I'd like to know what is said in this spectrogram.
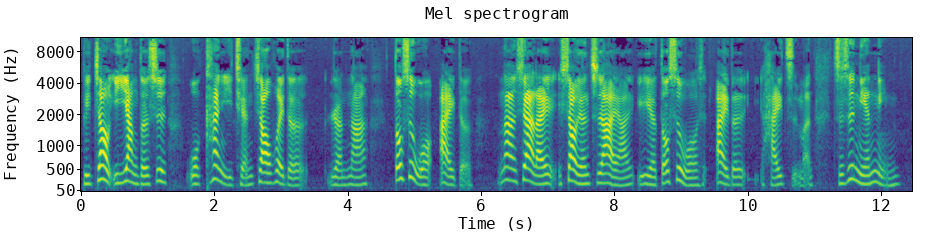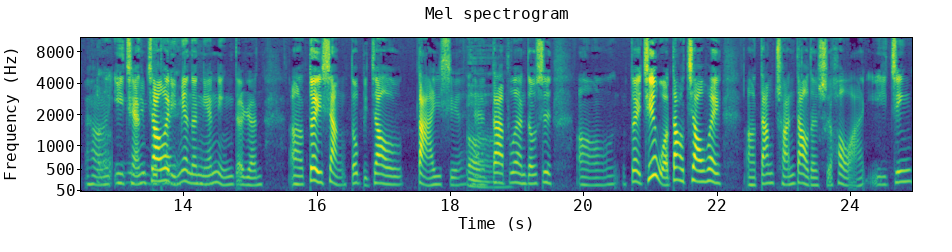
比较一样的是，我看以前教会的。人呐，都是我爱的。那下来校园之爱啊，也都是我爱的孩子们。只是年龄，嗯，以前教会里面的年龄的人，呃，对象都比较大一些。嗯，大部分都是，嗯，对。其实我到教会，呃，当传道的时候啊，已经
